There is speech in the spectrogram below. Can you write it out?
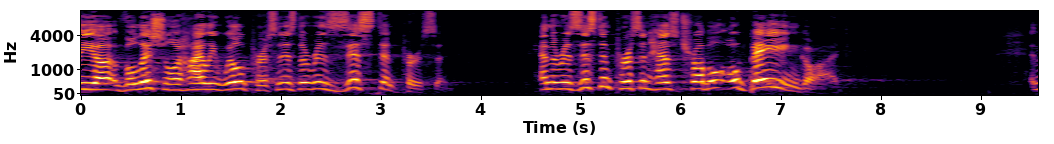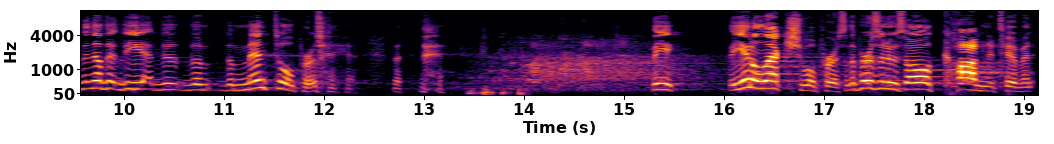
The uh, volitional or highly willed person is the resistant person. And the resistant person has trouble obeying God. And now, the, the, the, the, the mental person, the, the, the intellectual person, the person who's all cognitive and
